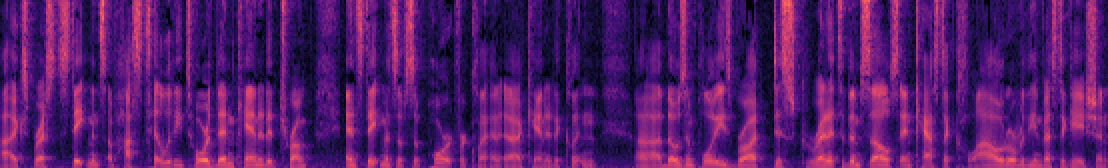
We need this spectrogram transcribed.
uh, expressed statements of hostility toward then candidate Trump and statements of support for uh, candidate Clinton. Uh, those employees brought discredit to themselves and cast a cloud over the investigation.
